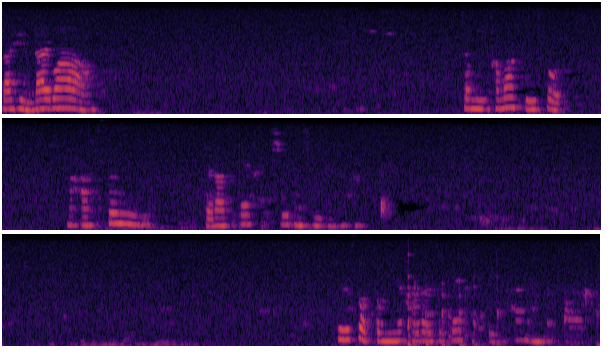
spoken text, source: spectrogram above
จะเห็นได้ว่าจะมีคำว่าซื้อสดนะคะ ซึ่ง เดี๋ยวเราจะแก้ไขชื่อบัญชีกันนะคะซื้อสดตรงนี้นะคะ เราจะแก้ไขเป็นค่าน้ำประปาค่ะ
